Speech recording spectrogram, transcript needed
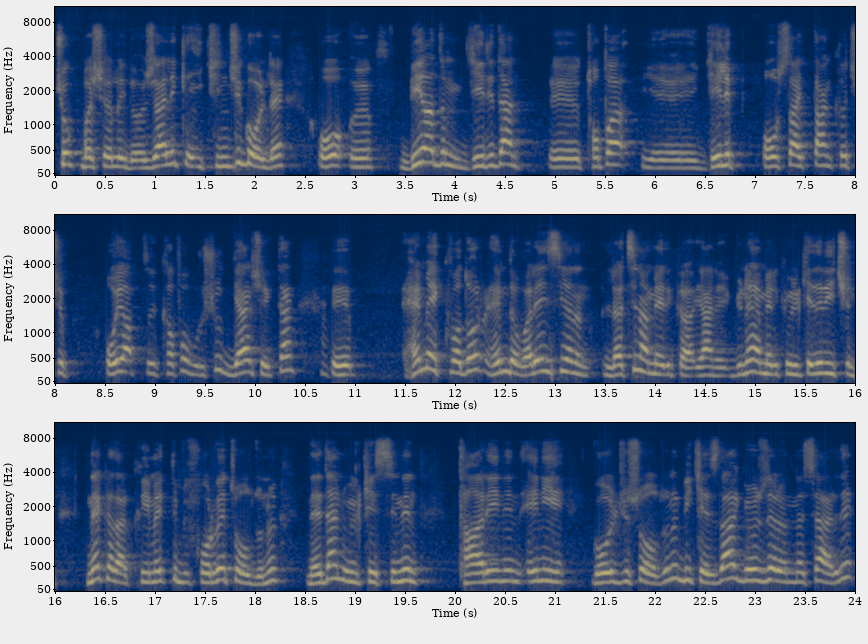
çok başarılıydı. Özellikle ikinci golde o e, bir adım geriden e, topa e, gelip offside'dan kaçıp o yaptığı kafa vuruşu gerçekten e, hem Ekvador hem de Valencia'nın Latin Amerika yani Güney Amerika ülkeleri için ne kadar kıymetli bir forvet olduğunu, neden ülkesinin tarihinin en iyi golcüsü olduğunu bir kez daha gözler önüne serdi.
